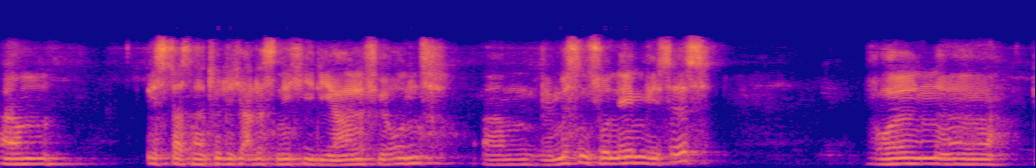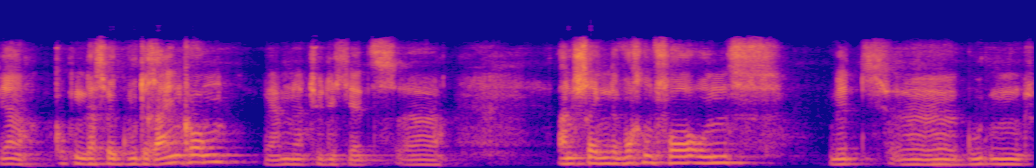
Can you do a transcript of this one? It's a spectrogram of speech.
ähm, ist das natürlich alles nicht ideal für uns. Ähm, wir müssen es so nehmen, wie es ist. Wollen äh, ja, gucken, dass wir gut reinkommen. Wir haben natürlich jetzt äh, anstrengende Wochen vor uns mit äh, guten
